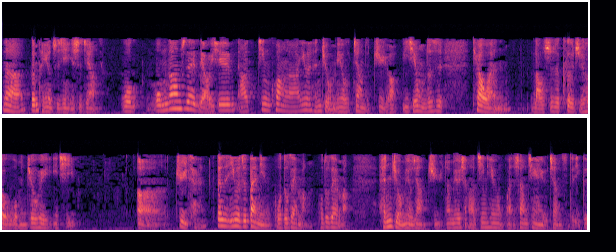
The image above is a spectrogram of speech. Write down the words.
那跟朋友之间也是这样。我我们刚刚是在聊一些啊近况啦，因为很久没有这样的聚啊。以前我们都是跳完老师的课之后，我们就会一起呃聚餐。但是因为这半年我都在忙，我都在忙，很久没有这样聚。那没有想到今天晚上竟然有这样子的一个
